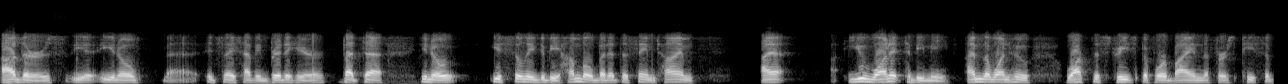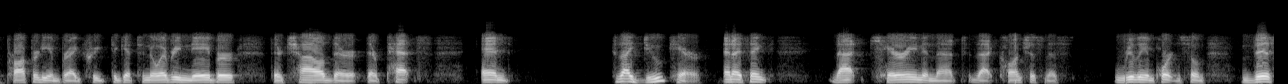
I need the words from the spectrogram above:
others, you, you know, uh, it's nice having Britta here, but, uh, you know, you still need to be humble. But at the same time, I, you want it to be me. I'm the one who walked the streets before buying the first piece of property in Bragg Creek to get to know every neighbor, their child, their their pets, and because I do care, and I think that caring and that that consciousness really important. So this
